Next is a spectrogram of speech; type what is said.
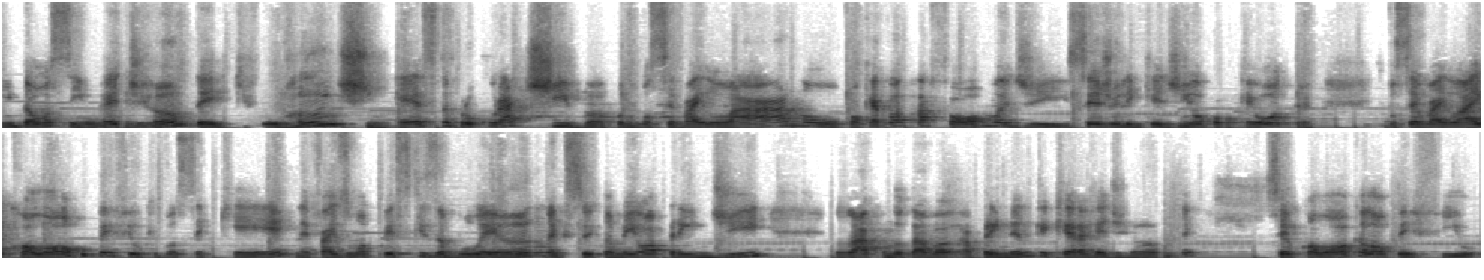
Então, assim, o Red Hunter, o hunting é essa procurativa. Quando você vai lá no qualquer plataforma de, seja o LinkedIn ou qualquer outra, você vai lá e coloca o perfil que você quer, né? Faz uma pesquisa booleana, que isso também eu aprendi lá quando eu estava aprendendo o que era Red Hunter. Você coloca lá o perfil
